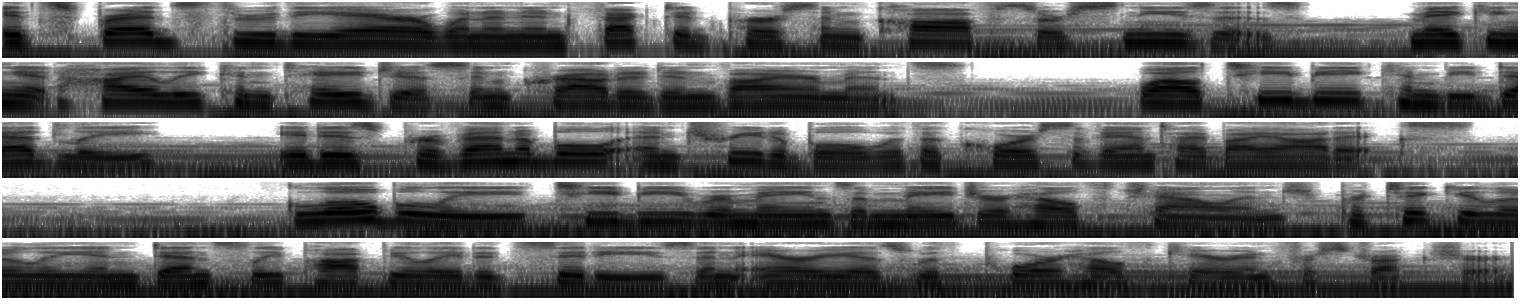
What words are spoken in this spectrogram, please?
It spreads through the air when an infected person coughs or sneezes, making it highly contagious in crowded environments. While TB can be deadly, it is preventable and treatable with a course of antibiotics. Globally, TB remains a major health challenge, particularly in densely populated cities and areas with poor healthcare infrastructure.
